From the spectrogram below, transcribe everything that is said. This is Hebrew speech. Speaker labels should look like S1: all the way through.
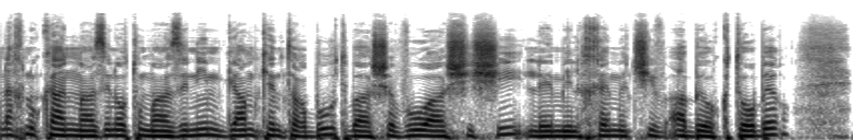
S1: אנחנו כאן מאזינות ומאזינים גם כן תרבות בשבוע השישי למלחמת שבעה באוקטובר.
